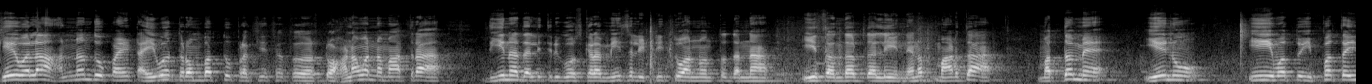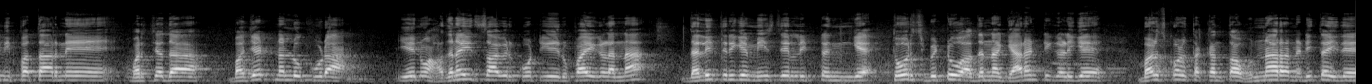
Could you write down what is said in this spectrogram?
ಕೇವಲ ಹನ್ನೊಂದು ಪಾಯಿಂಟ್ ಐವತ್ತೊಂಬತ್ತು ಪ್ರತಿಶತದಷ್ಟು ಹಣವನ್ನು ಮಾತ್ರ ದೀನ ದಲಿತರಿಗೋಸ್ಕರ ಮೀಸಲಿಟ್ಟಿತ್ತು ಅನ್ನುವಂಥದ್ದನ್ನು ಈ ಸಂದರ್ಭದಲ್ಲಿ ನೆನಪು ಮಾಡ್ತಾ ಮತ್ತೊಮ್ಮೆ ಏನು ಈ ಇವತ್ತು ಇಪ್ಪತ್ತೈದು, ಇಪ್ಪತ್ತಾರನೇ ವರ್ಷದ ಬಜೆಟ್ನಲ್ಲೂ ಕೂಡ ಏನು ಹದಿನೈದು ಸಾವಿರ ಕೋಟಿ ರೂಪಾಯಿಗಳನ್ನು ದಲಿತರಿಗೆ ಮೀಸಲಿಟ್ಟಂಗೆ ತೋರಿಸ್ಬಿಟ್ಟು ಅದನ್ನು ಗ್ಯಾರಂಟಿಗಳಿಗೆ ಬಳಸ್ಕೊಳ್ತಕ್ಕಂಥ ಹುನ್ನಾರ ನಡೀತಾ ಇದೆ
